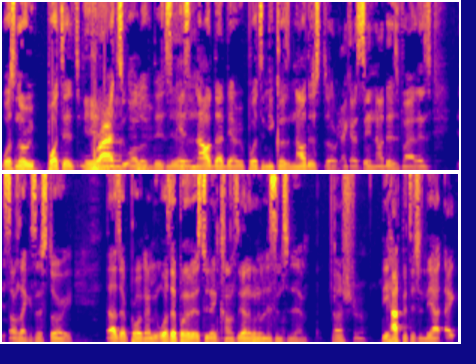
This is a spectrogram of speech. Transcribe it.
was not reported Yeah. prior to all of this. Yeah. It's now that they're reporting because now the story, like I say, now there's violence. It sounds like it's a story. That's the problem. I mean, what's the point of a student council? They're not going to listen to them. That's true. They had petition. They had like,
